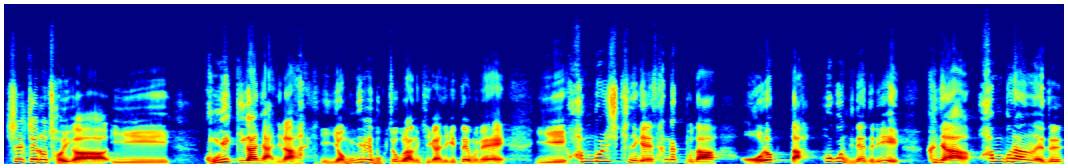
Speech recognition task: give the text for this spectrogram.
실제로 저희가 이 공익 기관이 아니라 이 영리를 목적으로 하는 기관이기 때문에 이 환불시키는 게 생각보다 어렵다. 혹은 니네들이 그냥 환불하는 애들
